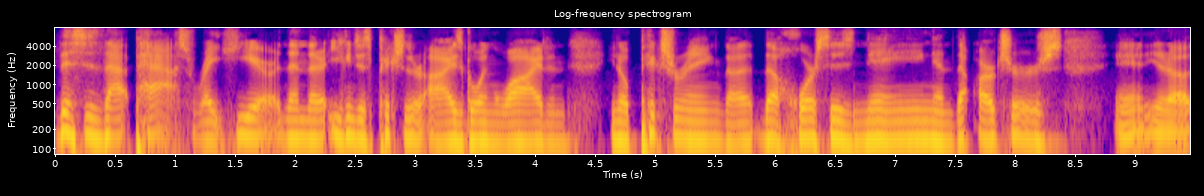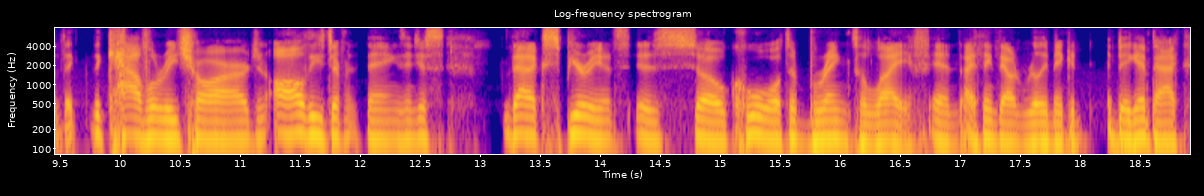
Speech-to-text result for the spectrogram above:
This is that pass right here, and then there, you can just picture their eyes going wide and you know picturing the the horses neighing and the archers and you know the the cavalry charge and all these different things. And just that experience is so cool to bring to life. And i think that would really make a, a big impact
